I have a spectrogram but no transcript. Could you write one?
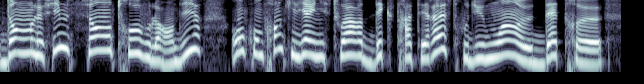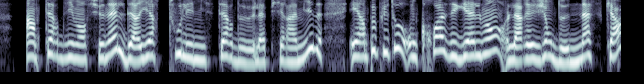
Dans le film, sans trop vouloir en dire, on comprend qu'il y a une histoire d'extraterrestres, ou du moins euh, d'êtres euh, interdimensionnels derrière tous les mystères de la pyramide. Et un peu plus tôt, on croise également la région de Nazca,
